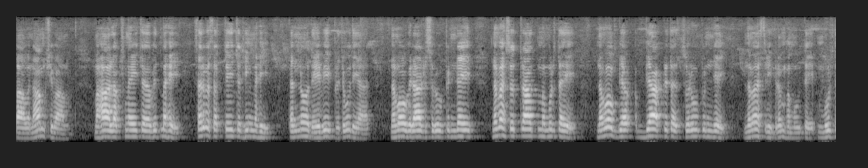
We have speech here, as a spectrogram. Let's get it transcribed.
पावनां शिवां। महालक्ष्म्यै च विद्महे, सर्वशक्त्यै च धीमहि, तन्नो देवी प्रचोदयात्। नमो विराट स्वरूपिण्यै नमः सूत्रात्ममूर्तये, नमो व्याकृत स्वरूपिण्यै नम श्री ब्रह्ममूर्ते मूर्त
